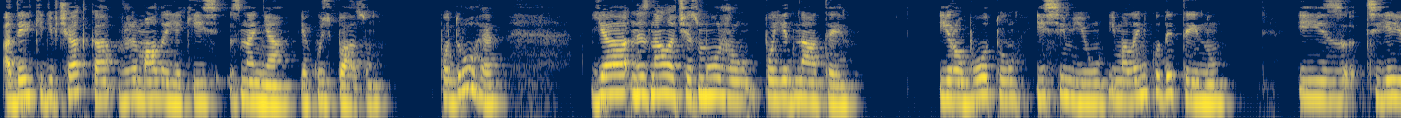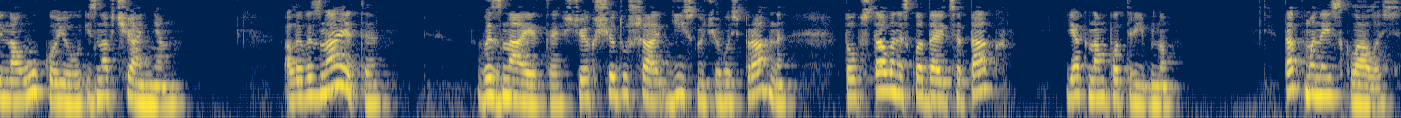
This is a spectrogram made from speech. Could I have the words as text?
А деякі дівчатка вже мали якісь знання, якусь базу. По-друге, я не знала, чи зможу поєднати і роботу, і сім'ю, і маленьку дитину із цією наукою, і з навчанням. Але ви знаєте, ви знаєте, що якщо душа дійсно чогось прагне, то обставини складаються так, як нам потрібно. Так в мене і склалось.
